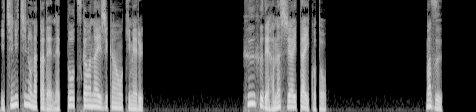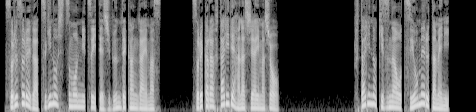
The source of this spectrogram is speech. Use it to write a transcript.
一日の中でネットを使わない時間を決める。夫婦で話し合いたいこと。まず、それぞれが次の質問について自分で考えます。それから二人で話し合いましょう。二人の絆を強めるために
